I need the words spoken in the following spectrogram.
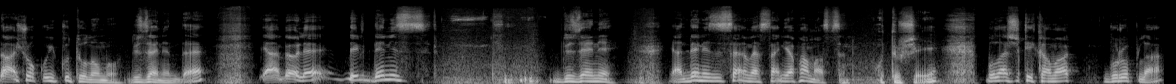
Daha çok uyku tulumu düzeninde. Yani böyle bir deniz düzeni. Yani denizi sevmezsen yapamazsın o tür şeyi. Bulaşık yıkamak grupla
